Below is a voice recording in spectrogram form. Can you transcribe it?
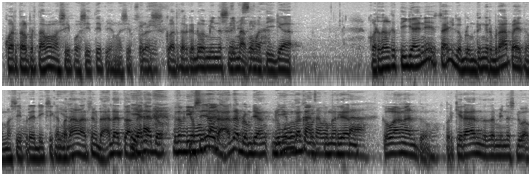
kuartal pertama masih positif ya, masih plus. Kuartal kedua minus Minus 5,3. Kuartal ketiga ini saya juga belum dengar berapa itu, masih prediksikan. Padahal harusnya udah ada tuh angkanya Iya, tuh. belum Mestinya diumumkan. udah ada, belum diang- diumumkan Diumumkan sama, sama Kementerian pemerintah. Keuangan tuh. Perkiraan tetap minus 2,8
